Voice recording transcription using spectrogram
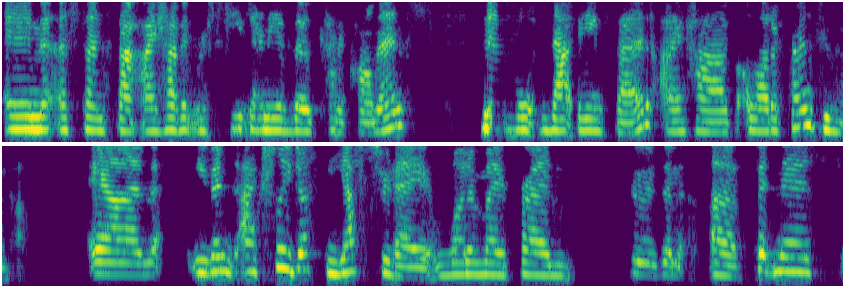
in a sense that I haven't received any of those kind of comments. Now, that being said, I have a lot of friends who have. And even actually just yesterday, one of my friends who is in uh, fitness,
